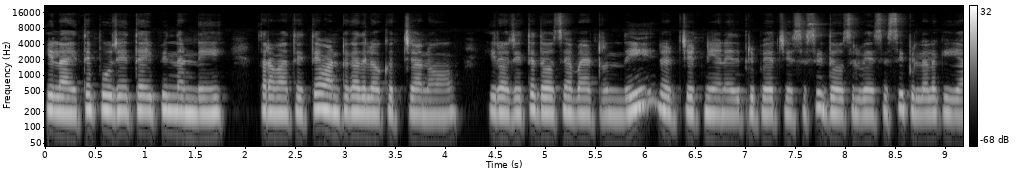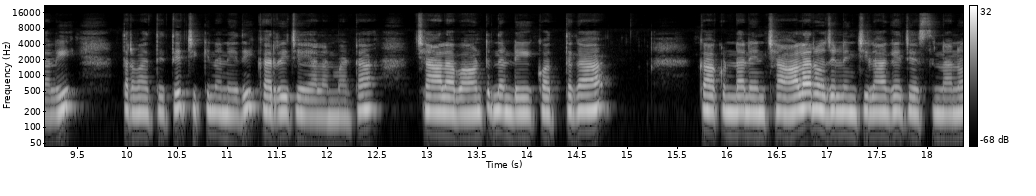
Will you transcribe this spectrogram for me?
ఇలా అయితే పూజ అయితే అయిపోయిందండి. తర్వాత అయితే వంటగదిలోకి వచ్చాను. ఈరోజైతే దోశ బ్యాటర్ ఉంది రెడ్ చట్నీ అనేది ప్రిపేర్ చేసేసి దోశలు వేసేసి పిల్లలకి ఇవ్వాలి తర్వాత అయితే చికెన్ అనేది కర్రీ చేయాలన్నమాట. చాలా బాగుంటుందండి కొత్తగా కాకుండా నేను చాలా రోజుల నుంచి ఇలాగే చేస్తున్నాను.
